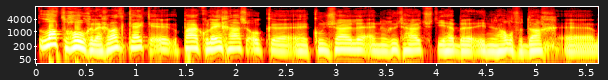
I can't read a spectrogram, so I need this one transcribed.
lat hoger leggen. Want kijk, een paar collega's, ook Koen Zuilen en Ruud Huids, die hebben in een halve dag ehm,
